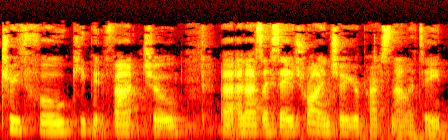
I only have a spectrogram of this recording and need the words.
truthful, keep it factual, uh, and as I say, try and show your personality.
